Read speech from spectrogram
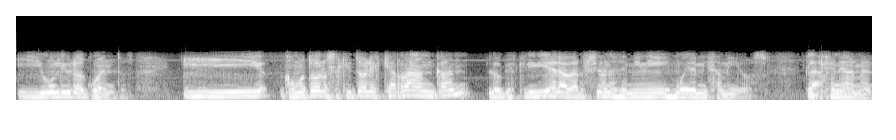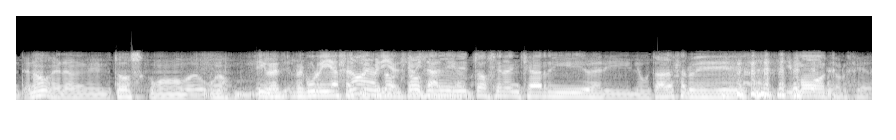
y un libro de cuentos. Y como todos los escritores que arrancan, lo que escribía era versiones de mí mismo y de mis amigos. Claro. Generalmente, ¿no? Eran eh, todos como eh, unos... Y re- recurrías a No, experiencia todos, vital, eran- digamos. todos eran de River y le gustaba la cerveza y Motorhead.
